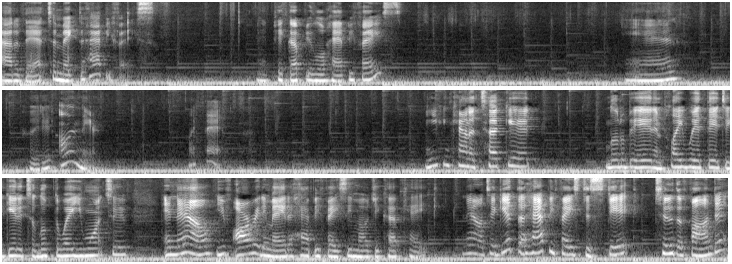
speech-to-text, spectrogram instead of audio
out of that to make the happy face. And pick up your little happy face and put it on there like that. And you can kind of tuck it a little bit and play with it to get it to look the way you want to. And now you've already made a happy face emoji cupcake. Now to get the happy face to stick to the fondant,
